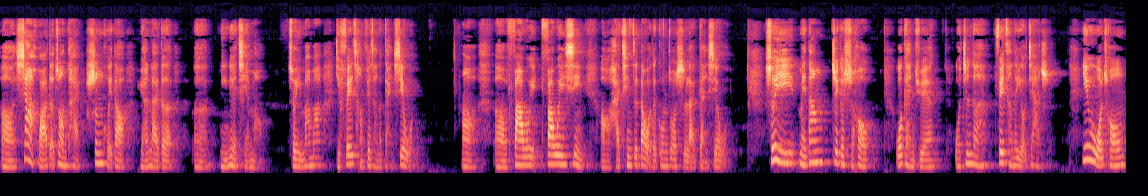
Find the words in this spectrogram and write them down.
呃下滑的状态升回到原来的呃名列前茅，所以妈妈也非常非常的感谢我。啊，呃，发微发微信啊，还亲自到我的工作室来感谢我。所以每当这个时候，我感觉我真的非常的有价值，因为我从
